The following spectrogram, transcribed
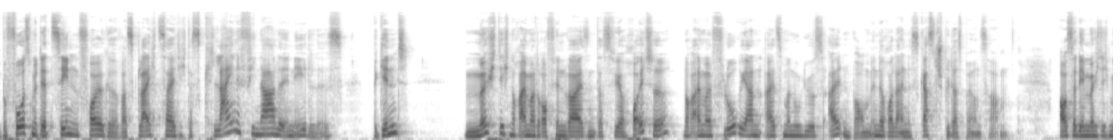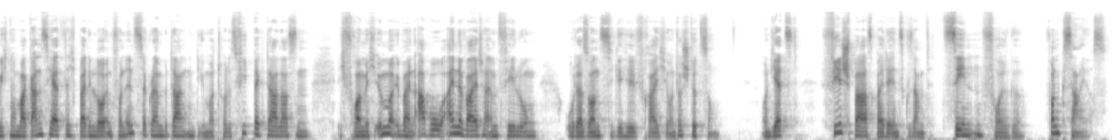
Und bevor es mit der zehnten Folge, was gleichzeitig das kleine Finale in Edel ist, beginnt, möchte ich noch einmal darauf hinweisen, dass wir heute noch einmal Florian als Manulius Altenbaum in der Rolle eines Gastspielers bei uns haben. Außerdem möchte ich mich nochmal ganz herzlich bei den Leuten von Instagram bedanken, die immer tolles Feedback dalassen. Ich freue mich immer über ein Abo, eine Weiterempfehlung oder sonstige hilfreiche Unterstützung. Und jetzt viel Spaß bei der insgesamt zehnten Folge von Xaios.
